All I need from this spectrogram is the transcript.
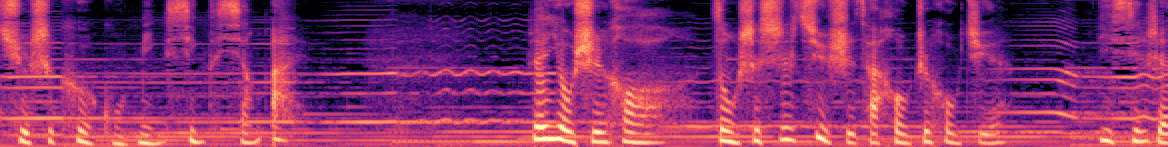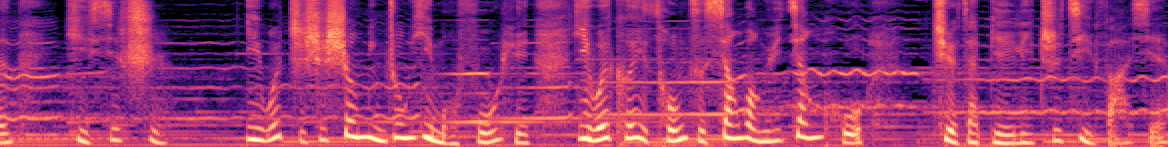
却是刻骨铭心的相爱。人有时候总是失去时才后知后觉，一些人，一些事，以为只是生命中一抹浮云，以为可以从此相忘于江湖，却在别离之际发现。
